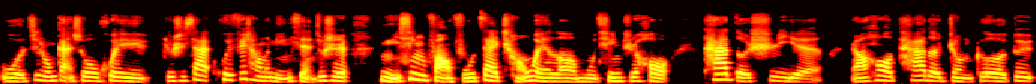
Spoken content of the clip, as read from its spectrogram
我这种感受会就是下会非常的明显，就是女性仿佛在成为了母亲之后，她的事业，然后她的整个对，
